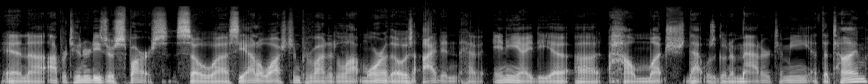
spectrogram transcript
and uh, opportunities are sparse. So uh, Seattle, Washington provided a lot more of those. I didn't have any idea uh, how much that was going to matter to me at the time.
